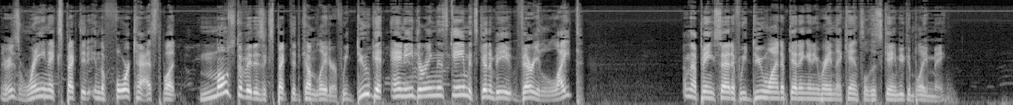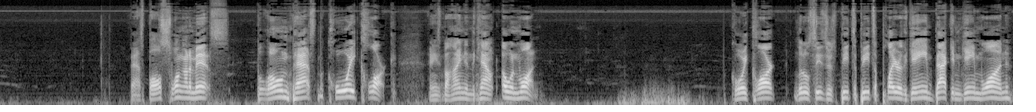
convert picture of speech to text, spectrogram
There is rain expected in the forecast, but most of it is expected to come later. If we do get any during this game, it's going to be very light. And that being said, if we do wind up getting any rain that cancels this game, you can blame me. Fastball swung on a miss. Blown past McCoy Clark. And he's behind in the count 0 1. McCoy Clark, Little Caesars Pizza Pizza player of the game, back in game one.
